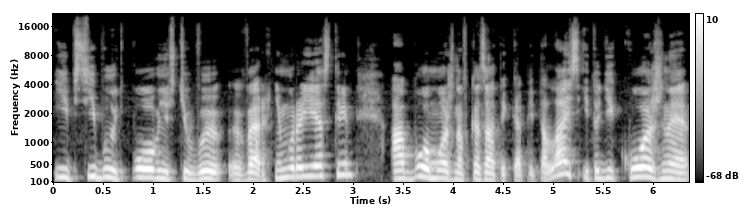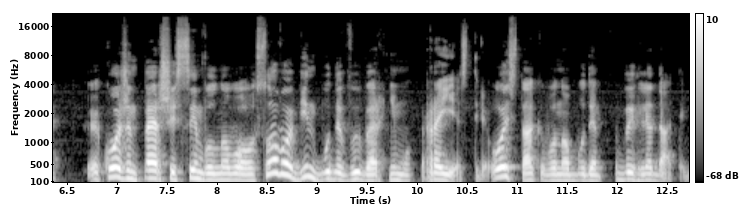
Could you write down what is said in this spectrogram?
і всі будуть повністю в верхньому реєстрі. Або можна вказати capitalize, і тоді кожне е, кожен перший символ нового слова він буде в верхньому реєстрі. Ось так воно буде виглядати.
